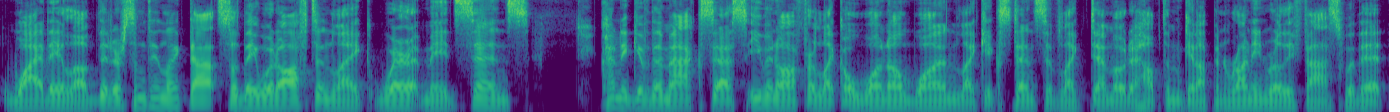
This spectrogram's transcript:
why they loved it or something like that. So they would often like where it made sense kind of give them access even offer like a one-on-one like extensive like demo to help them get up and running really fast with it.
